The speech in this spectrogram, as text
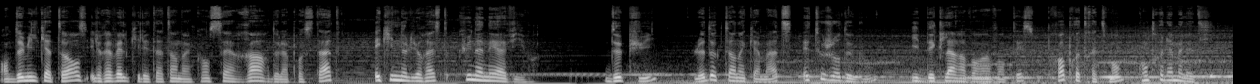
En 2014, il révèle qu'il est atteint d'un cancer rare de la prostate et qu'il ne lui reste qu'une année à vivre. Depuis, le docteur Nakamatsu est toujours debout. Il déclare avoir inventé son propre traitement contre la maladie.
